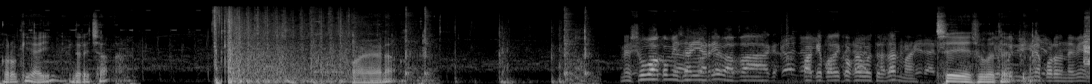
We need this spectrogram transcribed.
Croqui, ahí, derecha. Buena. Me subo a comisaría arriba para que podáis coger vuestras armas. Sí, súbete. por dónde viene.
